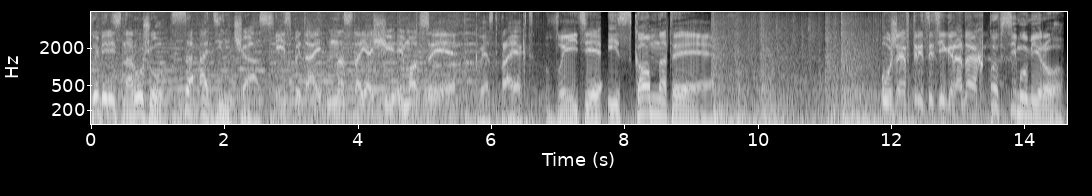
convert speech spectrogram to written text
Выберись наружу за один час. Испытай настоящие эмоции. Квест-проект «Выйти из комнаты». Уже в 30 городах по всему миру.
